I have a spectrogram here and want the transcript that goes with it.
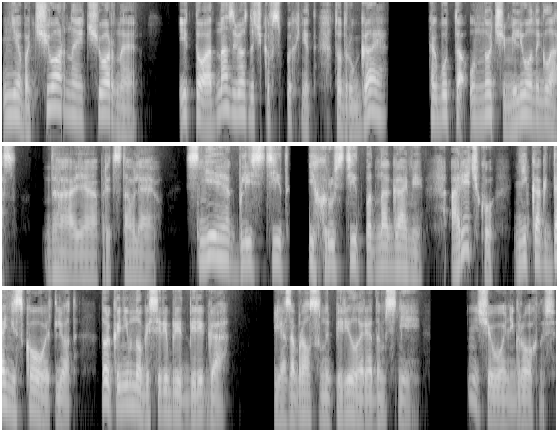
Небо черное-черное, и то одна звездочка вспыхнет, то другая, как будто у ночи миллионы глаз. Да, я представляю. Снег блестит и хрустит под ногами, а речку никогда не сковывает лед, только немного серебрит берега. Я забрался на перила рядом с ней. Ничего, не грохнусь.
